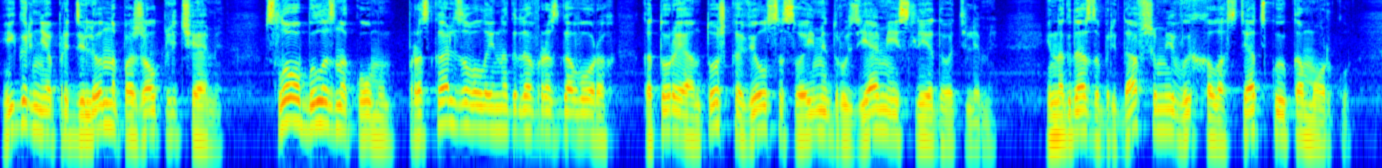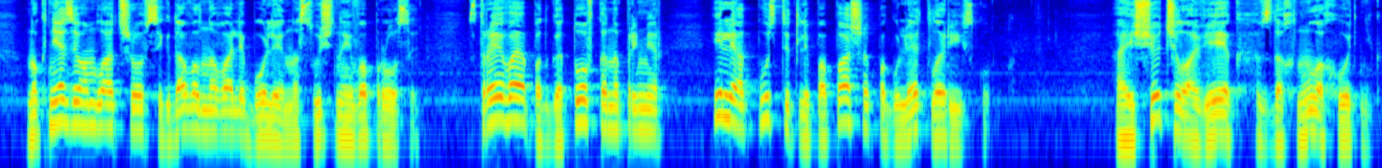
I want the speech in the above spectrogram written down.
Игорь неопределенно пожал плечами. Слово было знакомым, проскальзывало иногда в разговорах, которые Антошка вел со своими друзьями-исследователями, иногда забредавшими в их холостяцкую коморку. Но Князева-младшего всегда волновали более насущные вопросы. Строевая подготовка, например, или отпустит ли папаша погулять Лариску. «А еще человек», — вздохнул охотник.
